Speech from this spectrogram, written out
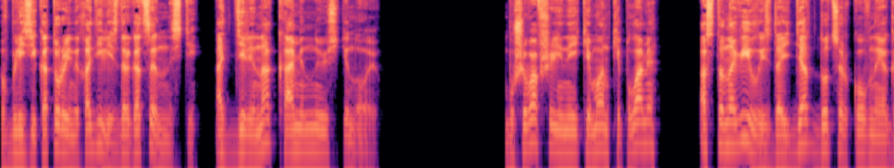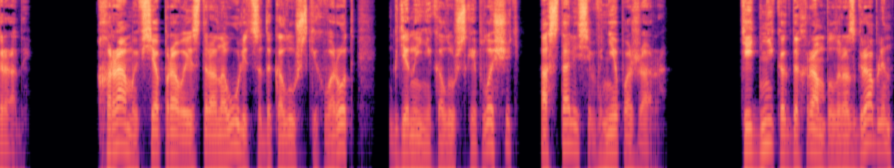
вблизи которой находились драгоценности, отделена каменную стеною. Бушевавшее на Якиманке пламя остановилось, дойдя до церковной ограды. Храм и вся правая сторона улицы до Калужских ворот, где ныне Калужская площадь, остались вне пожара. Те дни, когда храм был разграблен,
